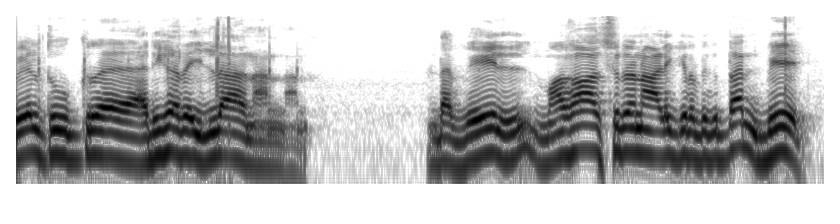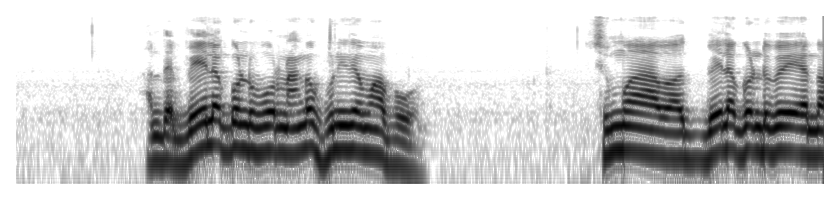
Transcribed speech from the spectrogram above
வேல் தூக்குற அரிகதை இல்லாத நான். நான் அந்த வேல் மகாசுரனை அழைக்கிறதுக்கு தான் வேல். அந்த வேலை கொண்டு போகிறாங்க புனிதமாக போகும் சும்மா வேலை கொண்டு போய் அந்த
